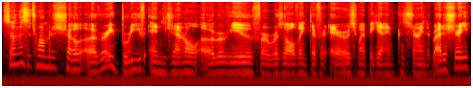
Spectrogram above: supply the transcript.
So in this tutorial I'm going to show a very brief and general overview for resolving different errors you might be getting concerning the registry.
